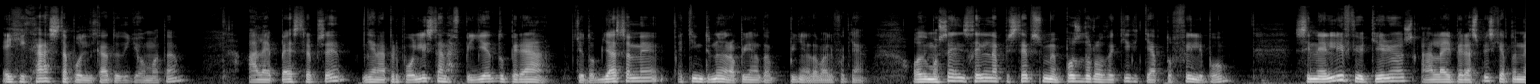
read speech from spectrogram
έχει χάσει τα πολιτικά του δικαιώματα αλλά επέστρεψε για να πυρπολίσει τα ναυπηγεία του Πειραιά και τον πιάσανε εκείνη την ώρα πήγε να τα, πήγε να τα βάλει φωτιά. Ο Δημοσθένης θέλει να πιστέψει με πώς δωροδοκήθηκε από τον Φίλιππο Συνελήφθη ο κύριος αλλά υπερασπίστηκε από τον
